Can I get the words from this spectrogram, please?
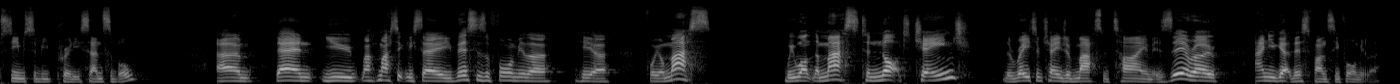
seems to be pretty sensible, um, then you mathematically say this is a formula here for your mass. We want the mass to not change. The rate of change of mass with time is zero, and you get this fancy formula.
